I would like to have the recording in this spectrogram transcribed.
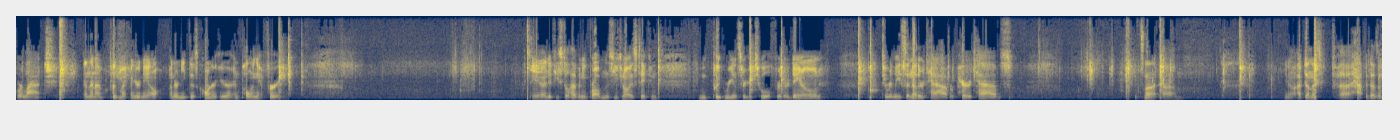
or latch and then I'm putting my fingernail underneath this corner here and pulling it free. And if you still have any problems, you can always take and put reinsert your tool further down to release another tab or pair of tabs. It's not, um, you know, I've done this uh, half a dozen.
